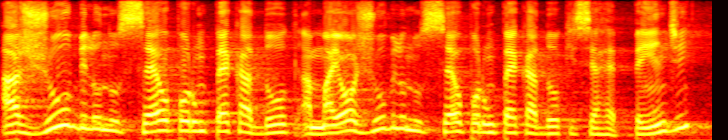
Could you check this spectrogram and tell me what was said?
Há júbilo no céu por um pecador, há maior júbilo no céu por um pecador que se arrepende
